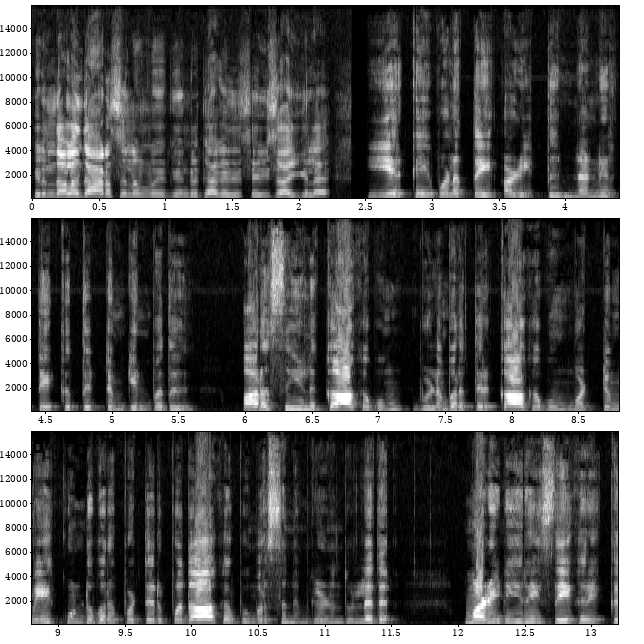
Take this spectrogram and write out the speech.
இருந்தாலும் இந்த அரசு நம்ம எங்களுக்காக இது செவி சாய்க்கலை. இயற்கை வளத்தை அழித்து நன்னீர் தேக்க திட்டம் என்பது அரசியலுக்காகவும் விளம்பரத்திற்காகவும் மட்டுமே கொண்டுவரப்பட்டிருப்பதாக விமர்சனம் எழுந்துள்ளது. மழைநீரை சேகரிக்க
